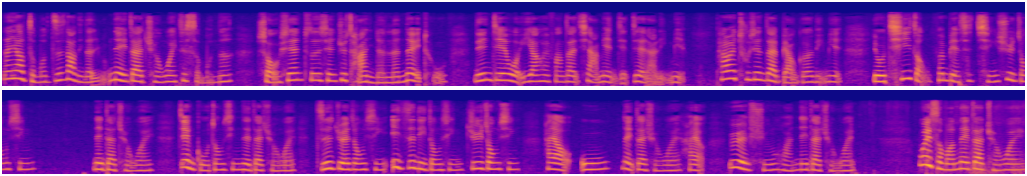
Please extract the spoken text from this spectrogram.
那要怎么知道你的内在权威是什么呢？首先就是先去查你的人类图，连接我一样会放在下面简介栏里面。它会出现在表格里面，有七种，分别是情绪中心、内在权威、建骨中心、内在权威、直觉中心、意志力中心、居中心，还有无内在权威，还有月循环内在权威。为什么内在权威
